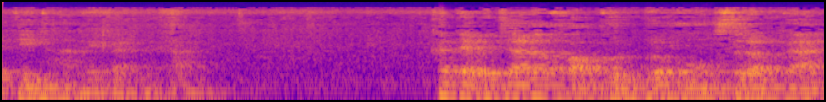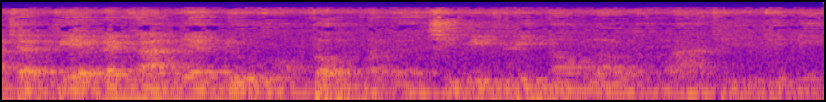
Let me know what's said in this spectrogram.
เรางบใจที่ฐานในกันนะครับข้าแต่พระเจ้าเราขอบคุณพระองค์สำหรับการจัดเตรียมและการเลี้ยงดูของพระองค์มาเหนือชีวิตพี่น้องเราทั้งหลายที่อยู่ที่นี่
